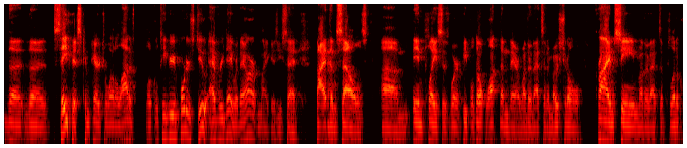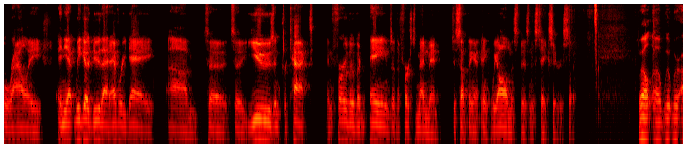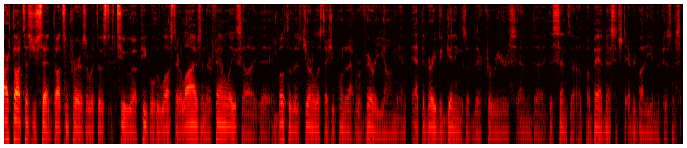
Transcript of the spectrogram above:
the the safest compared to what a lot of local TV reporters do every day, where they are, Mike, as you said, by themselves um, in places where people don't want them there, whether that's an emotional crime scene, whether that's a political rally, and yet we go do that every day um, to to use and protect and further the aims of the First Amendment, just something I think we all in this business take seriously. Well, uh, our thoughts, as you said, thoughts and prayers are with those two uh, people who lost their lives and their families. Uh, and both of those journalists, as you pointed out, were very young and at the very beginnings of their careers. And uh, this sends a, a, bad message to everybody in the business.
